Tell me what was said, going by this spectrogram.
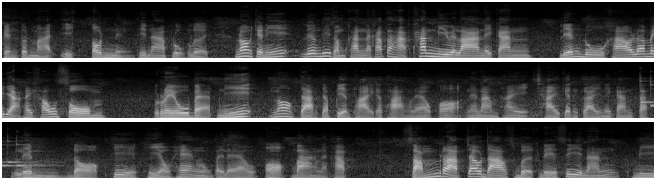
เป็นต้นไม้อีกต้นหนึ่งที่น่าปลูกเลย นอกจากนี้เรื่องที่สำคัญนะครับ ถ้าหากท่านมีเวลาในการเลี้ยงดูเขาแล้วไม่อยากให้เขาโทรมเร็วแบบนี้นอกจากจะเปลี่ยนถ่ายกระถางแล้วก็แนะนำให้ใช้กรรไกรในการตัดเล็มดอกที่เหี่ยวแห้งลงไปแล้วออกบ้างนะครับ สำหรับเจ้าดาวสเบิร์กเดซี่นั้นมี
